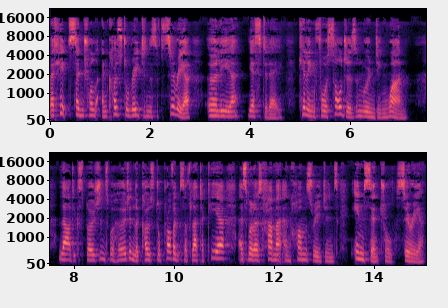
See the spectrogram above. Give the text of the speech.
that hit central and coastal regions of Syria earlier yesterday, killing four soldiers and wounding one. Loud explosions were heard in the coastal province of Latakia as well as Hama and Homs regions in central Syria.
